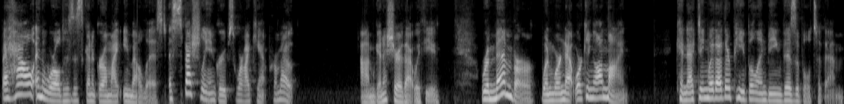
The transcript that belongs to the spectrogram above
but how in the world is this going to grow my email list, especially in groups where I can't promote? I'm going to share that with you. Remember, when we're networking online, connecting with other people and being visible to them,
